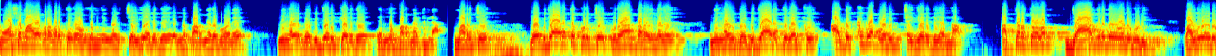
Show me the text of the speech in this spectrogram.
മോശമായ പ്രവർത്തികളൊന്നും നിങ്ങൾ ചെയ്യരുത് എന്ന് പറഞ്ഞതുപോലെ നിങ്ങൾ വ്യഭിചരിക്കരുത് എന്നും പറഞ്ഞിട്ടില്ല. മറിച്ച് വ്യഭിചാരത്തെക്കുറിച്ച് ഖുർആൻ പറയുന്നത് നിങ്ങൾ വ്യഭിചാരത്തിലേക്ക് അടുക്കുക പോലും ചെയ്യരുത് എന്നാണ്. അത്രത്തോളം ജാഗ്രതയോടുകൂടി വലിയൊരു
